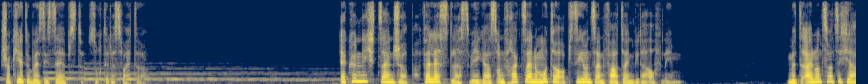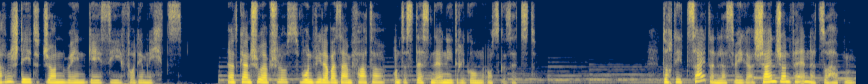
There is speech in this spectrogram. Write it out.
Schockiert über sich selbst sucht er das weiter. Er kündigt seinen Job, verlässt Las Vegas und fragt seine Mutter, ob sie und sein Vater ihn wieder aufnehmen. Mit 21 Jahren steht John Wayne Gacy vor dem Nichts. Er hat keinen Schulabschluss, wohnt wieder bei seinem Vater und ist dessen Erniedrigung ausgesetzt. Doch die Zeit in Las Vegas scheint John verändert zu haben.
